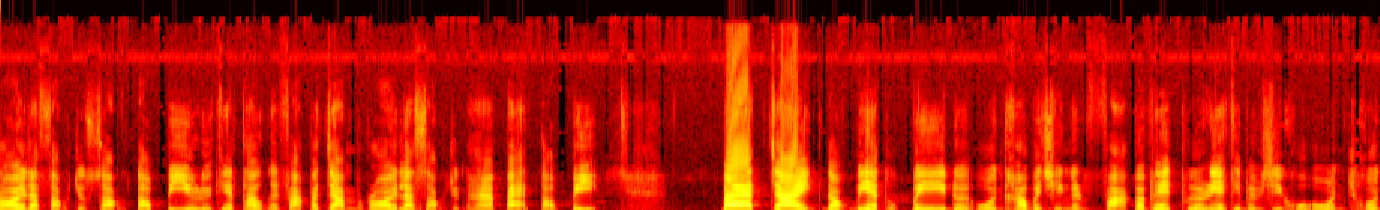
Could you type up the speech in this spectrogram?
ร้อยละ 2.2 ต่อปี หรือเทียบเท่าเงินฝากประจำร้อยละ 2.58 ต่อปี 8 จ่ายดอกเบี้ยทุกปี โดยโอนเข้าบัญชีเงินฝากประเภทเผื่อเรียกที่เป็นบัญชีคู่โอน ชน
